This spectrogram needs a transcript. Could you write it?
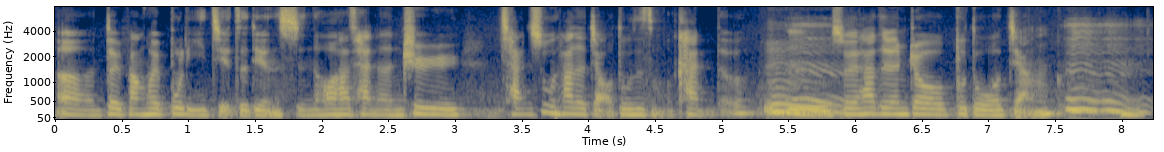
呃对方会不理解这件事，然后他才能去阐述他的角度是怎么看的。嗯，所以他这边就不多讲。嗯嗯嗯。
